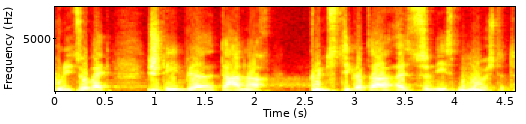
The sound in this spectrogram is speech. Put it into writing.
Und insoweit stehen wir danach günstiger da als zunächst befürchtet.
